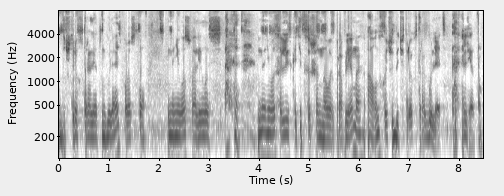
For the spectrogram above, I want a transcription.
до 4 утра летом гулять, просто на него свалилось, на него свалились какие-то совершенно новые проблемы, а он хочет до 4 утра гулять летом.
